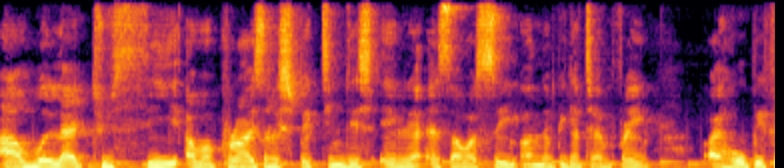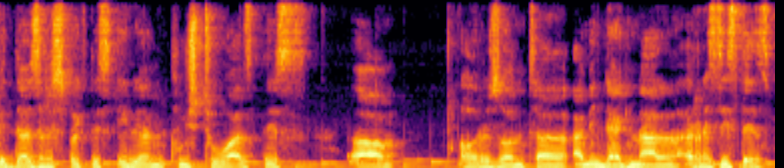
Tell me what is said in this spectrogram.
i would like to see our price respecting this area as i was saying on the bigger time frame i hope if it does respect this area and push towards this um, horizontal i mean diagonal resistance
